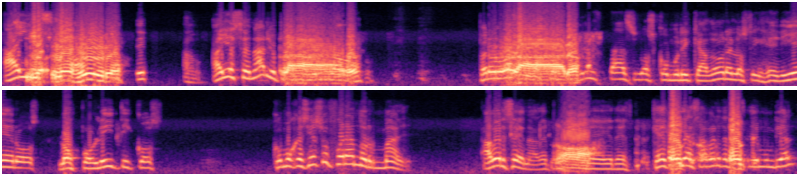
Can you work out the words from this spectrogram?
Hay Lo- juro. para pedir trabajo. Hay escenarios para Claro. trabajo. Pero lo hacen Claro. los periodistas, los comunicadores, los ingenieros, los políticos, como que si eso fuera normal. A ver, Sena, de- No. de- de- ¿qué querías saber de la Serie Mundial?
